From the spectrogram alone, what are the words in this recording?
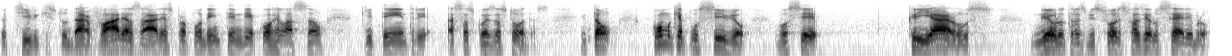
Eu tive que estudar várias áreas para poder entender a correlação que tem entre essas coisas todas. Então, como que é possível você criar os neurotransmissores, fazer o cérebro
